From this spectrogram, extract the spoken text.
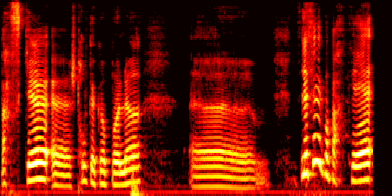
parce que je trouve que Coppola. Le film n'est pas parfait.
